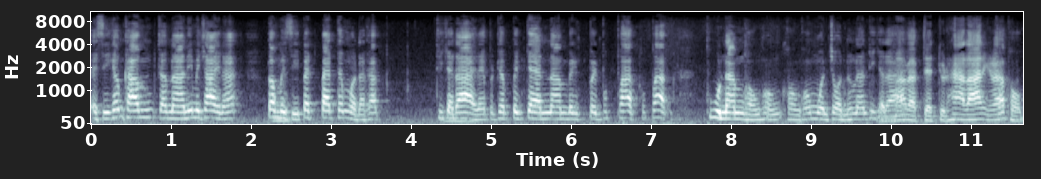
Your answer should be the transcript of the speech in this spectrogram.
ไอ้สีค้ำๆจำนานี่ไม่ใช่นะ ต้องเป็นสีแป๊ดๆทั้งหมดนะครับ ที่จะได้นะจะเป็นแกนนำเป็นเป็นภาคภาคผู้นำของของของของมวลชนทั้งนั้นที่จะได้มาแบบ 7.5 ล้านอีกแล้ควรับผม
